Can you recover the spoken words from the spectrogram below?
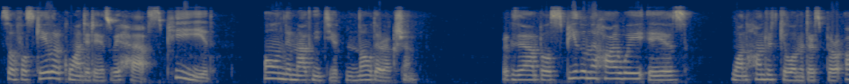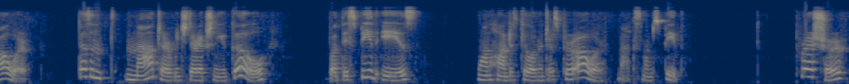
So for scalar quantities we have speed, only magnitude, no direction. For example, speed on the highway is 100 kilometers per hour. Doesn't matter which direction you go, but the speed is 100 kilometers per hour, maximum speed. Pressure,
